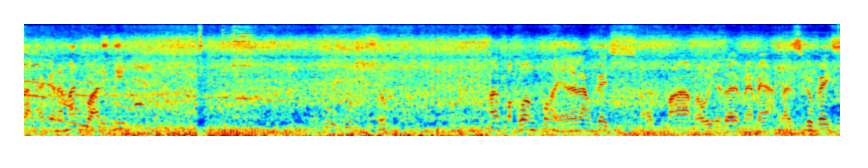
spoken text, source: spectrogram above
Talaga naman, quality. So, ah, pakuwang ko. Ayan na lang guys. At makakawin na tayo mamaya. Let's go guys.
